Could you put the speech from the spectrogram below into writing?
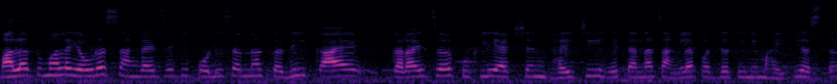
मला तुम्हाला एवढंच सांगायचं आहे की पोलिसांना कधी काय करायचं कुठली ॲक्शन घ्यायची हे त्यांना चांगल्या पद्धतीने माहिती असतं.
